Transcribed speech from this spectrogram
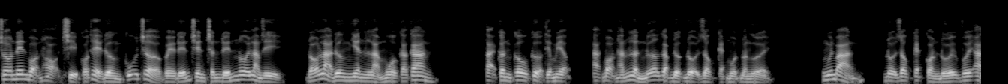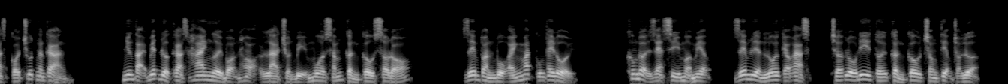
Cho nên bọn họ chỉ có thể đường cũ trở về đến trên trấn đến nỗi làm gì, đó là đương nhiên là mua cá can. Tại cần câu cửa tiệm miệng ạt bọn hắn lần nữa gặp được đội dọc kẹt một đoàn người. Nguyên bản, đội dọc kẹt còn đối với ạt có chút ngăn cản. Nhưng tại biết được ạt hai người bọn họ là chuẩn bị mua sắm cần câu sau đó dêm toàn bộ ánh mắt cũng thay đổi. Không đợi jesse mở miệng dêm liền lôi kéo ạt chớ lộ đi tới cần câu trong tiệm chọn lựa.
